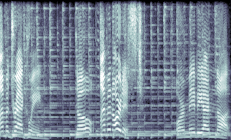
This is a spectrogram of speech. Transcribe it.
I'm a drag queen. No, I'm an artist. Or maybe I'm not.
